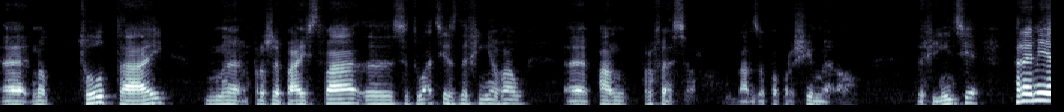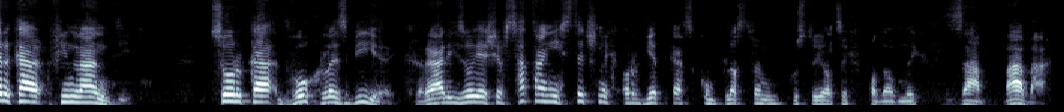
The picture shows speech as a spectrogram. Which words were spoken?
E, No tutaj, proszę Państwa, sytuację zdefiniował pan profesor. Bardzo poprosimy o definicję. Premierka Finlandii. Córka dwóch lesbijek realizuje się w satanistycznych orgietkach z kumplostwem gustujących w podobnych zabawach.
